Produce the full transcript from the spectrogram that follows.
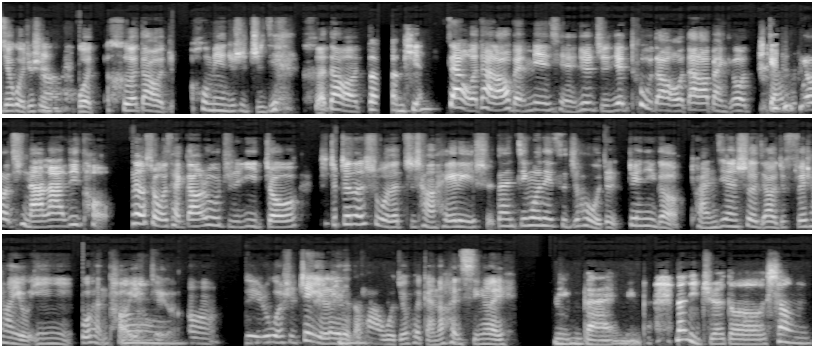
结果就是我喝到后面就是直接 喝到断片，在我大老板面前就直接吐到我大老板给我赶紧给我去拿垃圾桶。那个时候我才刚入职一周，这真的是我的职场黑历史。但经过那次之后，我就对那个团建社交就非常有阴影，我很讨厌这个。嗯，所以如果是这一类的的话，我就会感到很心累。明白，明白。那你觉得像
